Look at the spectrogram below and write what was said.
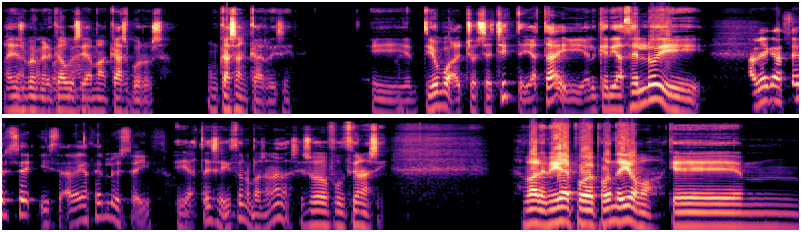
Hay un supermercado que se llama Cash Borosa. Un Cash and Carry, sí. Y el tío pues, ha hecho ese chiste, ya está. Y él quería hacerlo y, Había que hacerse y se- había que hacerlo y se hizo. y ya está. Y se hizo, no pasa nada. Si eso funciona así. Vale, Miguel, pues ¿por dónde íbamos? Que. mm,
